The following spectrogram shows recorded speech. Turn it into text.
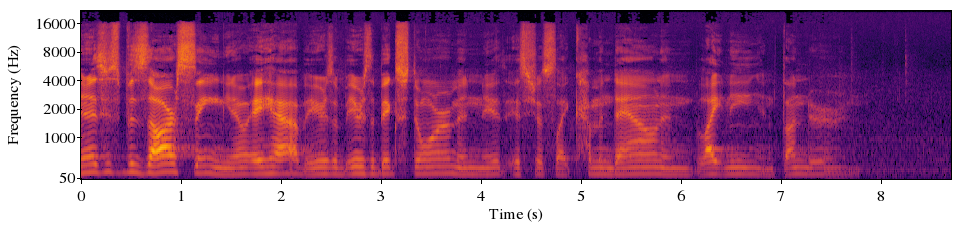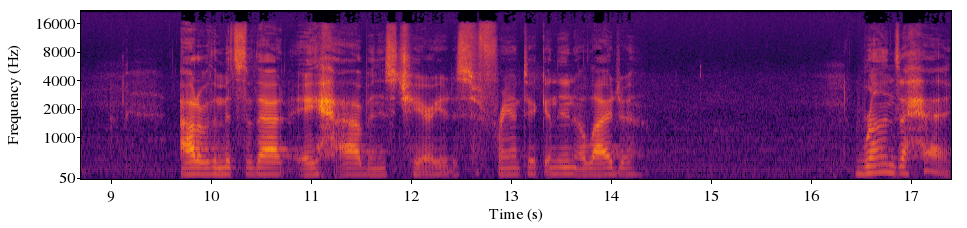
And it's this bizarre scene, you know, Ahab, here's a, here's a big storm, and it, it's just like coming down, and lightning and thunder. And out of the midst of that, Ahab and his chariot is frantic, and then Elijah runs ahead.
